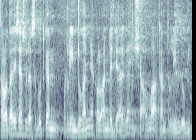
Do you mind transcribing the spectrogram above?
kalau tadi saya sudah sebutkan perlindungannya, kalau anda jaga insya Allah akan terlindungi.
